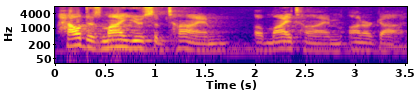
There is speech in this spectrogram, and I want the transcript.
how does my use of time, of my time, honor God?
